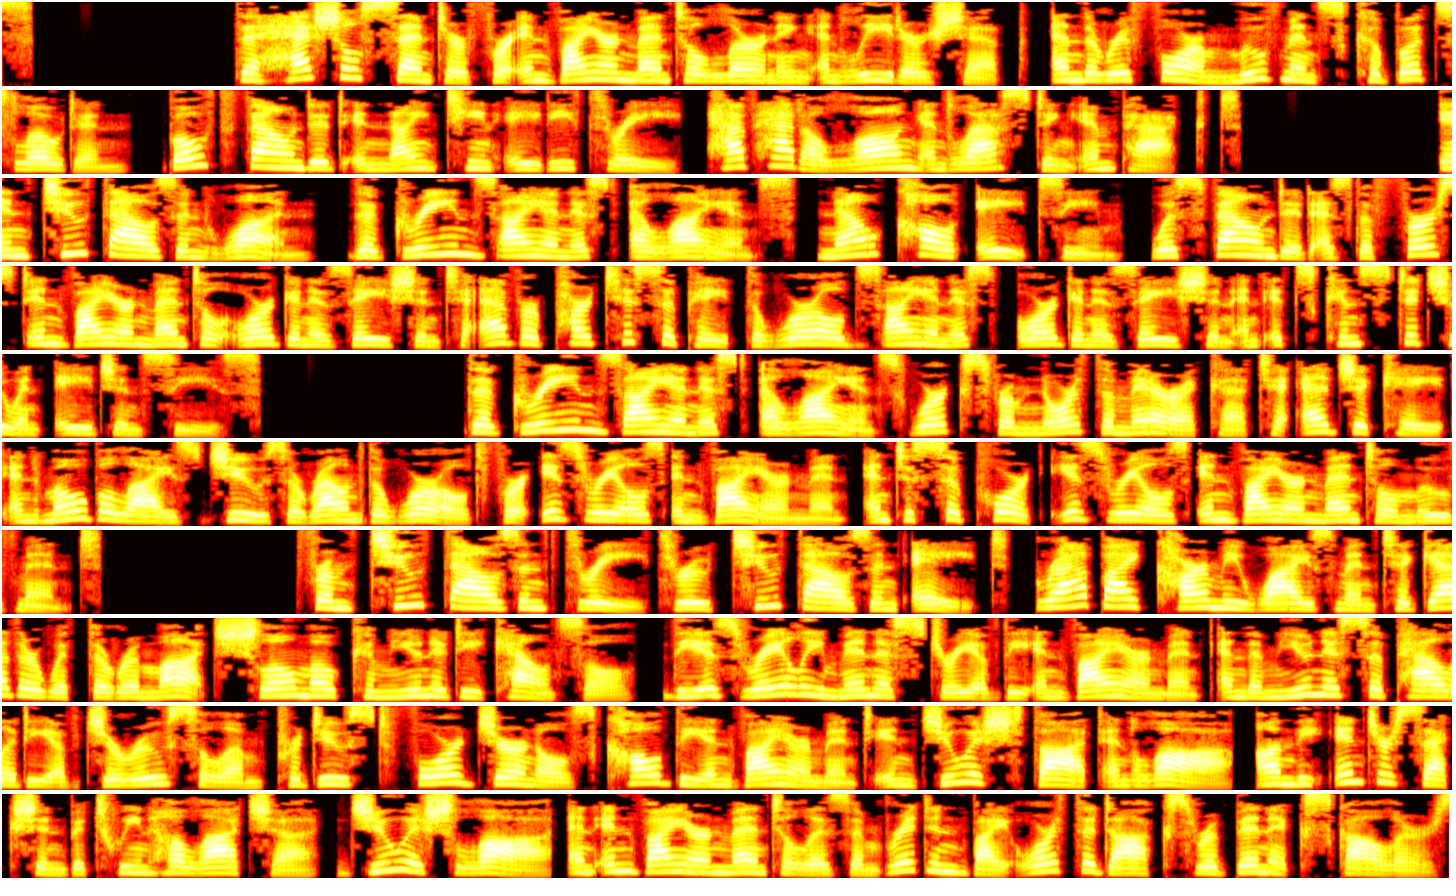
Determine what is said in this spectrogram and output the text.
The Heschel Center for Environmental Learning and Leadership, and the reform movement's Kibbutz Lotan, both founded in 1983, have had a long and lasting impact. In 2001, the Green Zionist Alliance, now called AITZIM, was founded as the first environmental organization to ever participate the World Zionist Organization and its constituent agencies. The Green Zionist Alliance works from North America to educate and mobilize Jews around the world for Israel's environment and to support Israel's environmental movement. From 2003 through 2008, Rabbi Carmi Weizmann together with the Ramat Shlomo Community Council, the Israeli Ministry of the Environment and the Municipality of Jerusalem produced four journals called The Environment in Jewish Thought and Law, on the intersection between halacha Jewish law and environmentalism written by Orthodox rabbinic scholars.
